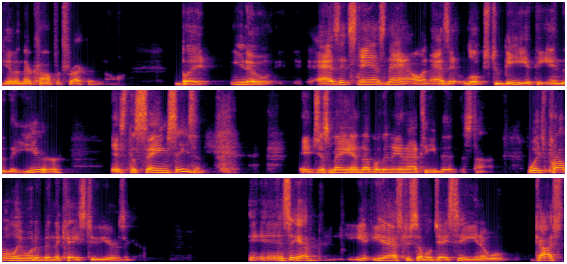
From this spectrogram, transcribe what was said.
given their conference record and all. But, you know, as it stands now and as it looks to be at the end of the year, it's the same season. It just may end up with an NIT bid this time, which probably would have been the case two years ago. And so you have you ask yourself, well, JC, you know, gosh,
